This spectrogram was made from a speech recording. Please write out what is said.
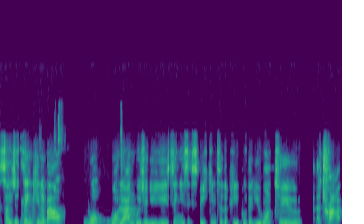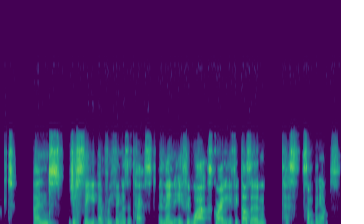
So just thinking about what what language are you using? Is it speaking to the people that you want to attract? And just see everything as a test. And then if it works, great. If it doesn't, test something else.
